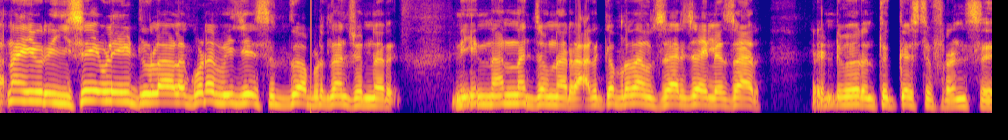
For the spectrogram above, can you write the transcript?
ஆனால் இவர் இசை வெளியீட்டு விழாவில் கூட விஜய் சித்து அப்படி தான் சொன்னார். நீ நன்ன சொன்னார். அதுக்கப்புறம் தான் விசாரிச்சா இல்லை சார் ரெண்டு பேரும் திக்கஸ்ட் ஃப்ரெண்ட்ஸு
